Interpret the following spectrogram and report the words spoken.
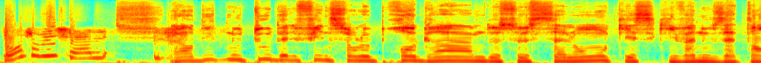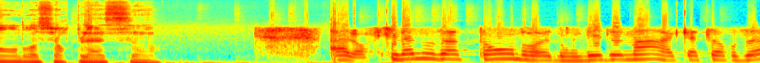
Bonjour Michel. Alors dites-nous tout Delphine sur le programme de ce salon. Qu'est-ce qui va nous attendre sur place? Alors, ce qui va nous attendre donc dès demain à 14h,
